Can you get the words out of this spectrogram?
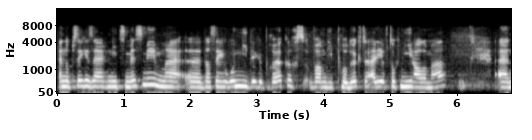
En op zich is daar niets mis mee, maar uh, dat zijn gewoon niet de gebruikers van die producten, allee, of toch niet allemaal. En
